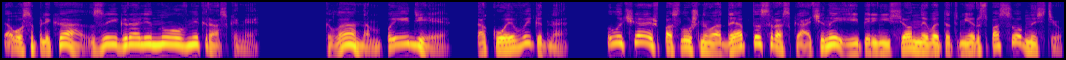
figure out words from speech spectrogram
того сопляка заиграли новыми красками. Кланам, по идее, такое выгодно. Получаешь послушного адепта с раскачанной и перенесенной в этот мир способностью,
